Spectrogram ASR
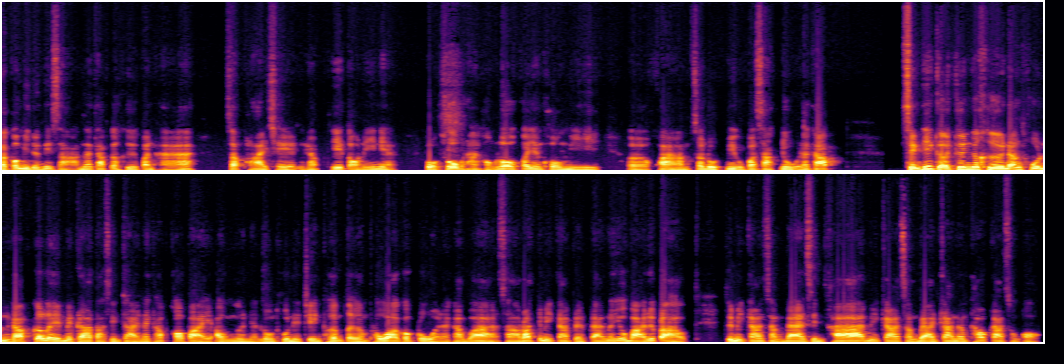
แล้วก็มีเรื่องที่3นะครับก็คือปัญหา supply chain ครับที่ตอนนี้เนี่ยห่วงโซ่อุปทานของโลกก็ยังคงมีความสะดุดมีอุปสรรคอยู่นะครับ สิ่งที่เกิดขึ้นก็คือนักลงทุนครับก็เลยไม่กล้าตัดสินใจนะครับเข้าไปเอาเงินเนี่ยลงทุนในจีนเพิ่มเติมเพราะว่าก็กลัวนะครับว่าสหรัฐจะมีการเปลี่ยนแปลงนโยบายหรือเปล่า จะมีการสั่งแบนสินค้า มีการสั่งแบนการนำเข้าการส่งออก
